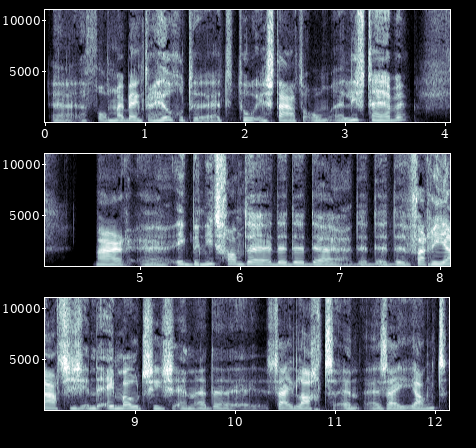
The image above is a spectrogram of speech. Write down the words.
Eh, volgens mij ben ik er heel goed toe in staat om lief te hebben. Maar ik ben niet van de, de, de, de, de, de, de variaties in de emoties. En de, zij lacht en zij jankt.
